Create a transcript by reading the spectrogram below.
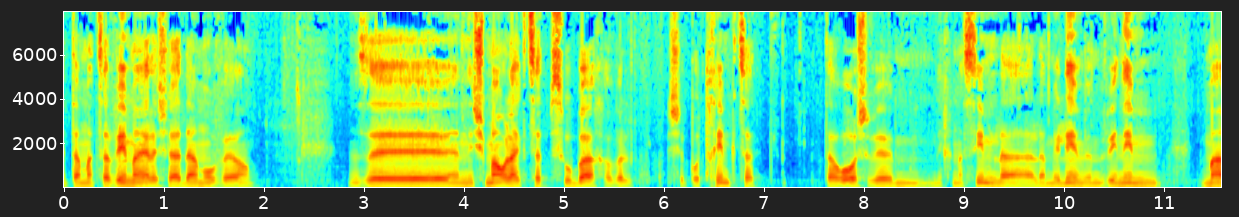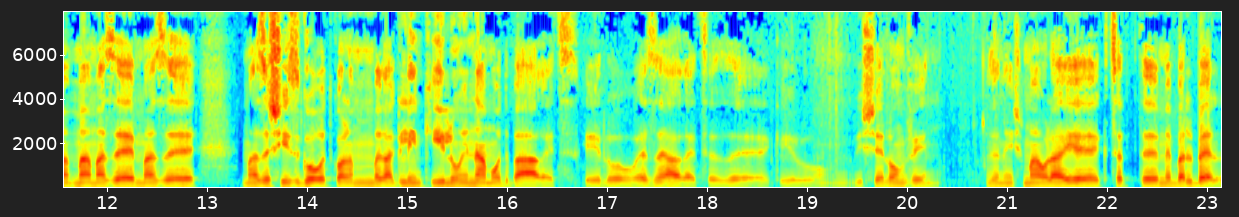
את המצבים האלה שהאדם עובר, זה נשמע אולי קצת מסובך, אבל כשפותחים קצת את הראש ונכנסים למילים ומבינים מה, מה, מה, זה, מה, זה, מה זה שיסגור את כל המרגלים כאילו אינם עוד בארץ, כאילו, איזה ארץ, איזה, כאילו, מי שלא מבין. זה נשמע אולי אה, קצת אה, מבלבל.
